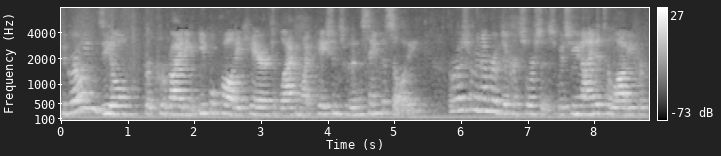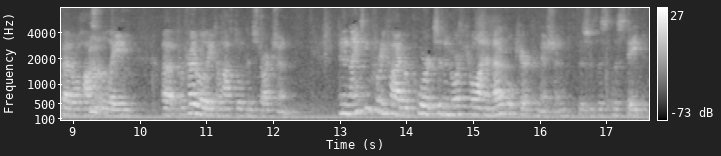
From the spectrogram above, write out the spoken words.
The growing zeal for providing equal quality care to black and white patients within the same facility arose from a number of different sources, which united to lobby for federal hospital aid, uh, for federal aid to hospital construction. In a 1945 report to the North Carolina Medical Care Commission, this is the, the state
